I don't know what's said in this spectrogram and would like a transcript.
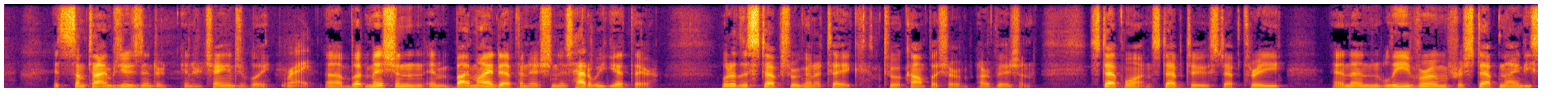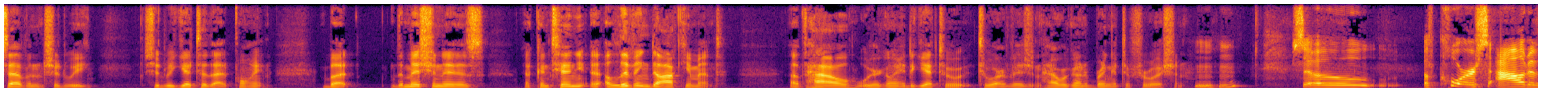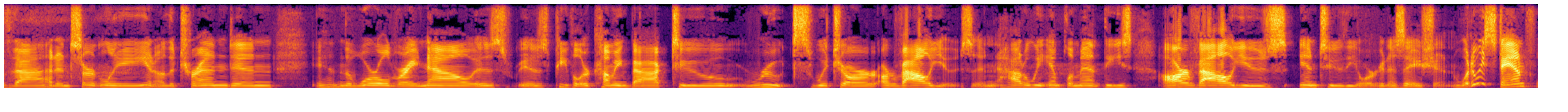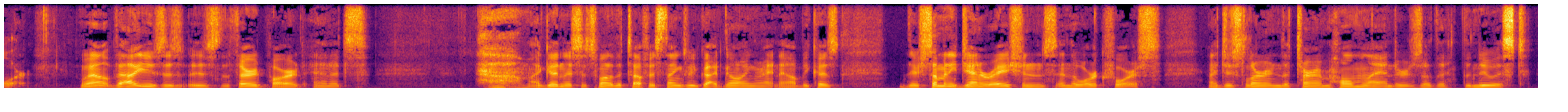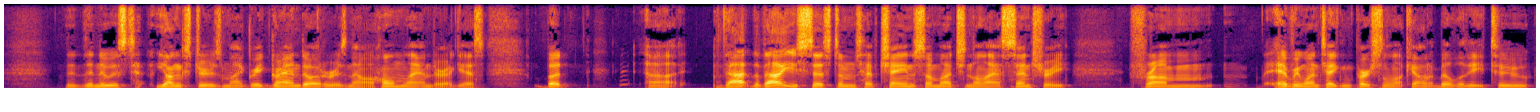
it's sometimes used inter- interchangeably. Right. Uh, but mission, in, by my definition, is how do we get there? What are the steps we're going to take to accomplish our, our vision? step one, step two, step three, and then leave room for step 97 should we should we get to that point. But the mission is a continue a living document of how we're going to get to to our vision, how we're going to bring it to fruition. Mm-hmm. So, of course, out of that, and certainly, you know, the trend in in the world right now is is people are coming back to roots, which are our values, and how do we implement these our values into the organization? What do we stand for? Well, values is is the third part, and it's oh my goodness, it's one of the toughest things we've got going right now because there's so many generations in the workforce. I just learned the term homelanders are the, the newest the, the newest youngsters. My great granddaughter is now a homelander, I guess. But uh, that the value systems have changed so much in the last century from everyone taking personal accountability to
